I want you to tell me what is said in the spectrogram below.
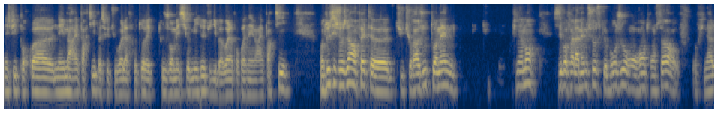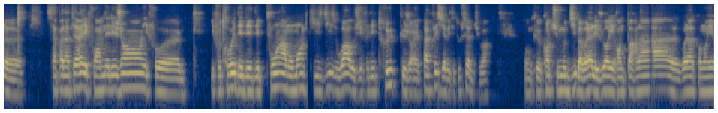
On explique pourquoi Neymar est parti, parce que tu vois la photo avec toujours Messi au milieu, tu dis bah voilà pourquoi Neymar est parti. Dans toutes ces choses-là, en fait, euh, tu, tu, rajoutes toi-même. Finalement, si c'est pour faire la même chose que bonjour, on rentre, on sort, au, final, euh, ça n'a pas d'intérêt. Il faut emmener les gens, il faut, euh, il faut trouver des, points à un moment qui se disent waouh, j'ai fait des trucs que j'aurais pas fait si j'avais été tout seul, tu vois. Donc quand tu me dis bah voilà les joueurs ils rentrent par là, voilà comment ils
